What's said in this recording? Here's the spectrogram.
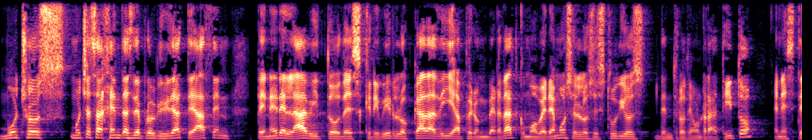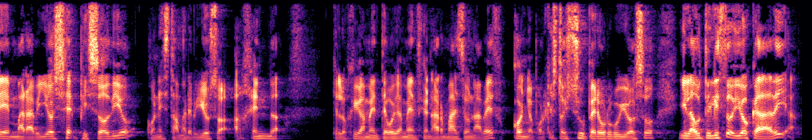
Muchos, muchas agendas de productividad te hacen tener el hábito de escribirlo cada día, pero en verdad, como veremos en los estudios dentro de un ratito, en este maravilloso episodio, con esta maravillosa agenda, que lógicamente voy a mencionar más de una vez, coño, porque estoy súper orgulloso y la utilizo yo cada día.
